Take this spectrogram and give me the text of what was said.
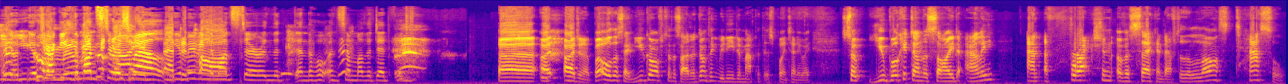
You're, You you're dragging the monster the as well. You're the moving the monster and the and the whole and some other dead thing. Uh, I, I don't know, but all the same, you go off to the side. I don't think we need a map at this point anyway. So you book it down the side alley, and a fraction of a second after the last tassel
